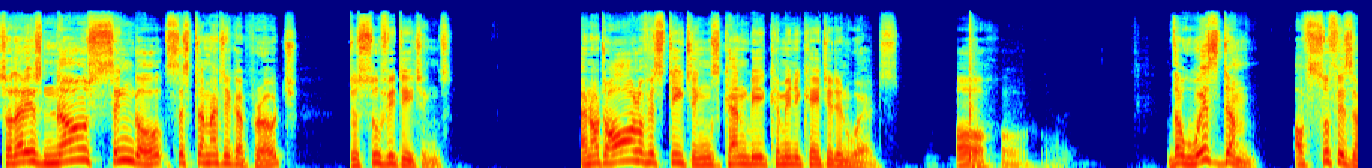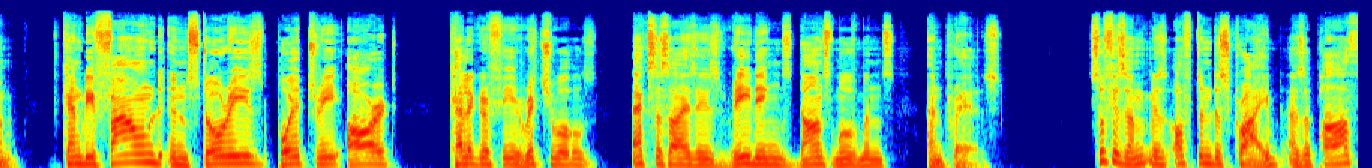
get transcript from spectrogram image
So there is no single systematic approach to Sufi teachings. And not all of his teachings can be communicated in words. Oh, the wisdom of Sufism can be found in stories, poetry, art, calligraphy, rituals, exercises, readings, dance movements, and prayers. Sufism is often described as a path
